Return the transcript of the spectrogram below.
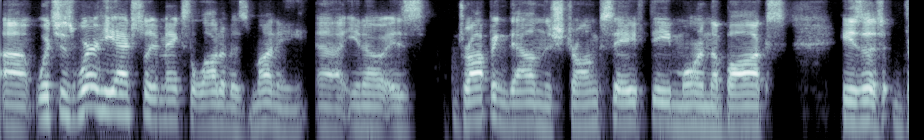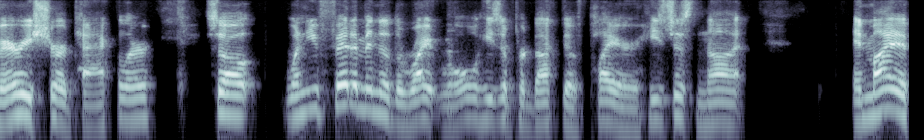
uh, which is where he actually makes a lot of his money. Uh, you know, is dropping down the strong safety more in the box. He's a very sure tackler. So when you fit him into the right role, he's a productive player. He's just not. In my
